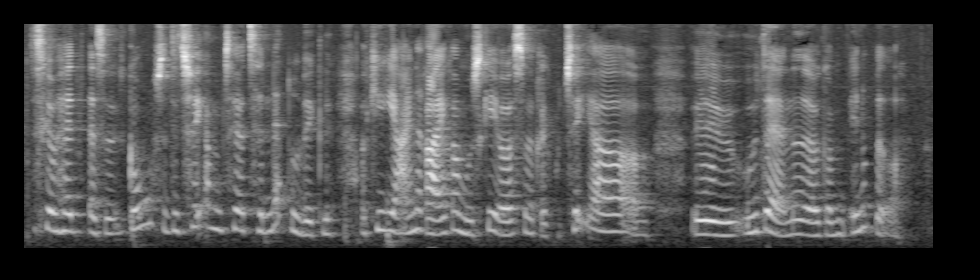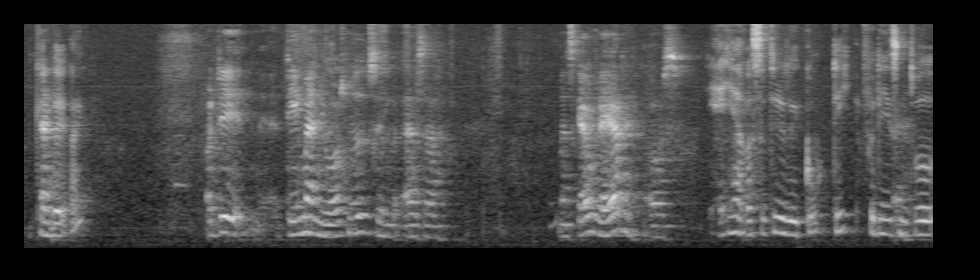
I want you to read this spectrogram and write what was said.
Det skal jo have altså, gode, så det tvinger dem til at talentudvikle og kigge i egne rækker, og måske også at rekruttere og øh, uddanne og gøre dem endnu bedre kandidater. Ikke? Og det, det er man jo også nødt til. Altså, man skal jo lære det også. Ja, ja, og så det er det en god idé, fordi sådan, du ved,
